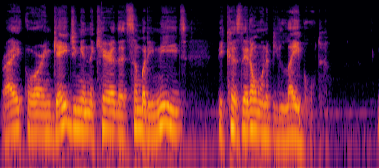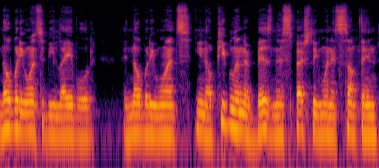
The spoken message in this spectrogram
right? Or engaging in the care that somebody needs because they don't want to be labeled. Nobody wants to be labeled and nobody wants, you know, people in their business, especially when it's something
